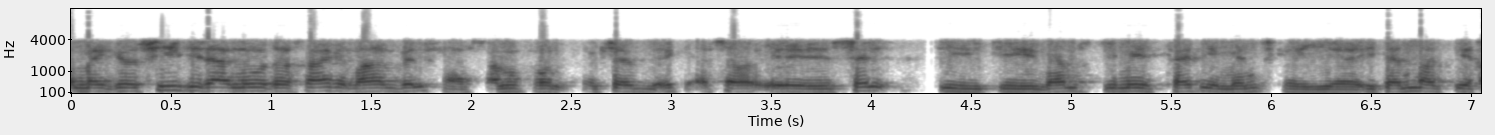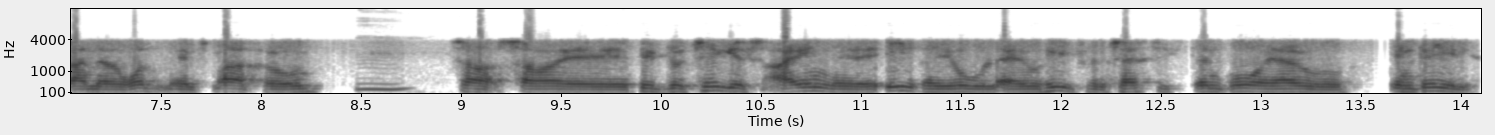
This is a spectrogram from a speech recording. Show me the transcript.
Og man kan jo sige, det der nu, der snakker meget om velfærdssamfund, for eksempel. Ikke? Altså, øh, selv de, de nærmest de mest fattige mennesker i, øh, i Danmark, de render rundt med en smartphone. Mm. Så, så øh, bibliotekets egen øh, e-reol er jo helt fantastisk. Den bruger jeg jo en del.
